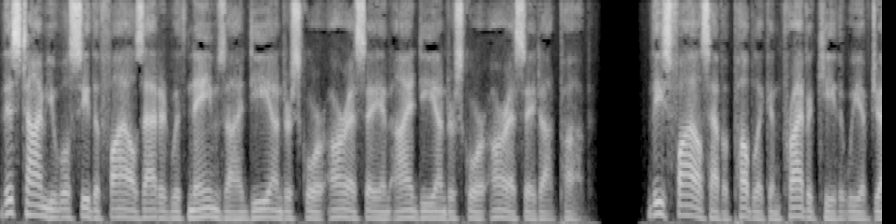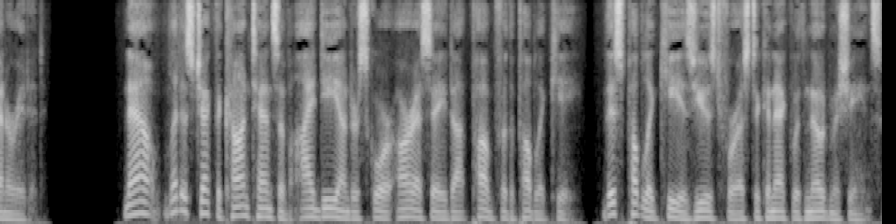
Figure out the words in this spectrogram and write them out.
This time you will see the files added with names id underscore rsa and id underscore rsa.pub. These files have a public and private key that we have generated. Now, let us check the contents of id underscore rsa.pub for the public key. This public key is used for us to connect with node machines.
